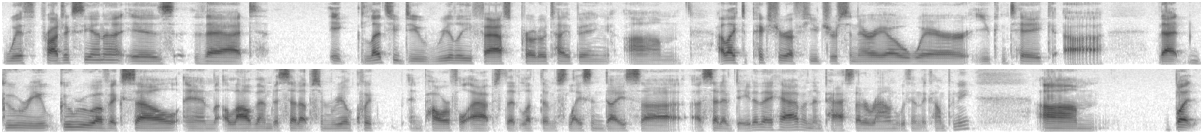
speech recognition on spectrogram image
with Project Siena is that it lets you do really fast prototyping. Um, I like to picture a future scenario where you can take uh, that guru, guru of Excel and allow them to set up some real quick and powerful apps that let them slice and dice uh, a set of data they have and then pass that around within the company. Um, but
